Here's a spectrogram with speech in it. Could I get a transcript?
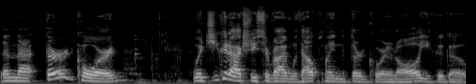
Then that third chord, which you could actually survive without playing the third chord at all, you could go.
